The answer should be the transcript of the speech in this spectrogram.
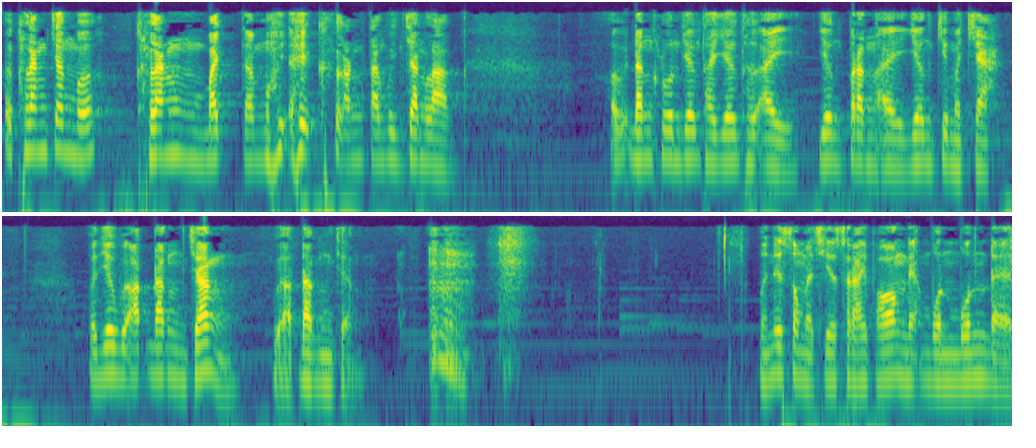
ឲ្យខ្លាំងចឹងមើលខ្លាំងមិនបាច់តែមួយអីខ្លាំងតាំងពីចឹងឡើងឲ្យដឹងខ្លួនយើងថាយើងធ្វើអីយើងប្រឹងអីយើងជាម្ចាស់បើយើងវាអត់ដឹងអញ្ចឹងវាអត់ដឹងអញ្ចឹងមើលនេះសូមអធិស្ឋានផង អ្នកមុនមុនដែល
